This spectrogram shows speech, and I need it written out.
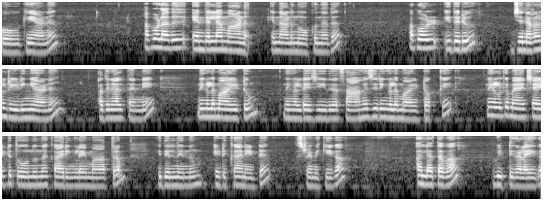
പോവുകയാണ്. അപ്പോൾ അത് എന്തെല്ലാമാണ് എന്നാണ് നോക്കുന്നത്. അപ്പോൾ ഇതൊരു ജനറൽ റീഡിംഗ് ആണ് അതിനാൽ തന്നെ നിങ്ങളുമായിട്ടും നിങ്ങളുടെ ജീവിത സാഹചര്യങ്ങളുമായിട്ടൊക്കെ നിങ്ങൾക്ക് മാച്ചായിട്ട് തോന്നുന്ന കാര്യങ്ങളെ മാത്രം ഇതിൽ നിന്നും എടുക്കാനായിട്ട് ശ്രമിക്കുക. അല്ലാത്തവ വിട്ടുകളയുക.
